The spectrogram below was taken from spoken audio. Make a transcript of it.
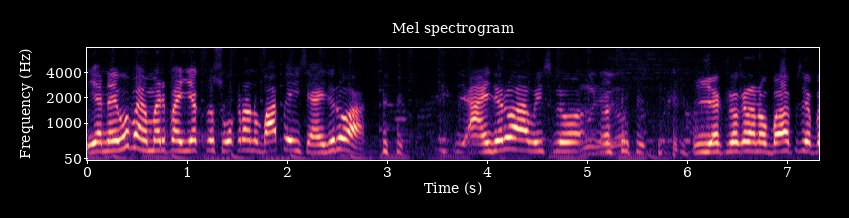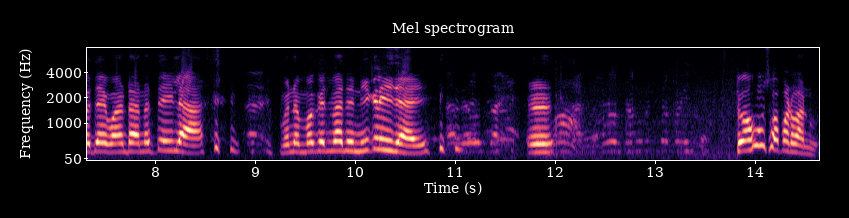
એ નહીં ભાઈ અમારી પાસે એક તો છોકરાનો બાપે છે અહીં જરો આ. અહીં જરો આ વિસલો ઈ એક છોકરાનો બાપ છે બધાય વાંઢા નથી એલા મને મગજમાંથી નીકળી જાય. તો હું સોપડવાનું?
